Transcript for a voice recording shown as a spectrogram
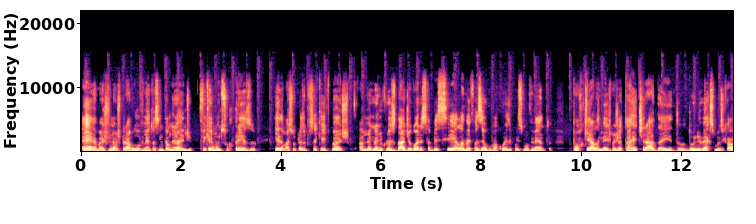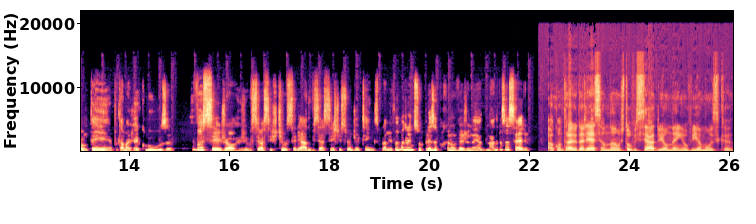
é, mas não esperava um movimento assim tão grande. Fiquei muito surpreso, e ainda mais surpreso por ser Kate Bush. A minha grande curiosidade agora é saber se ela vai fazer alguma coisa com esse movimento. Porque ela mesma já tá retirada aí do, do universo musical há um tempo, tá mais reclusa. E você, Jorge, você assistiu o seriado? Você assiste Stranger Things? Para mim foi uma grande surpresa porque eu não vejo nem nada dessa série. Ao contrário do LS, eu não estou viciado e eu nem ouvi a música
